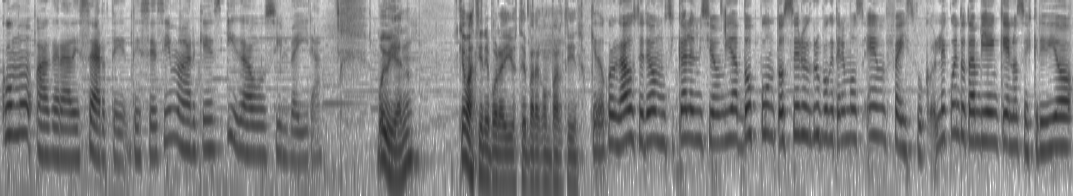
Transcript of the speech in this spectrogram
Cómo agradecerte, de Ceci Márquez y Gabo Silveira. Muy bien. ¿Qué más tiene por ahí usted para compartir? Quedó colgado este tema musical en Misión Vida 2.0, el grupo que tenemos en Facebook. Le cuento también que nos escribió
